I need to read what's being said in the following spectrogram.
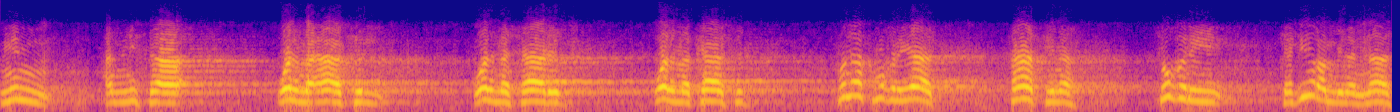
من النساء والمآكل والمشارب والمكاسب. هناك مغريات فاتنة تغري كثيرا من الناس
